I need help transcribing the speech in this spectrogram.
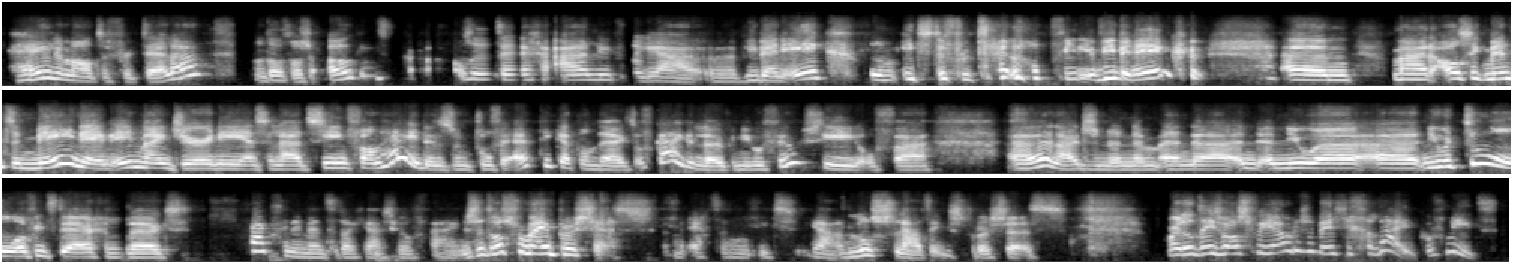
helemaal te vertellen. Want dat was ook iets als het tegenaan liep van ja, uh, wie ben ik om iets te vertellen op video? Wie ben ik? Um, maar als ik mensen meeneem in mijn journey en ze laat zien van hé, hey, dit is een toffe app die ik heb ontdekt. Of kijk, een leuke nieuwe functie. Of uh, nou, het is een, een, een, een, een nieuwe, nieuwe tool of iets dergelijks. Vaak vinden mensen dat juist heel fijn. Dus het was voor mij een proces. Echt een, iets, ja, een loslatingsproces. Maar dat is, was voor jou dus een beetje gelijk, of niet?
